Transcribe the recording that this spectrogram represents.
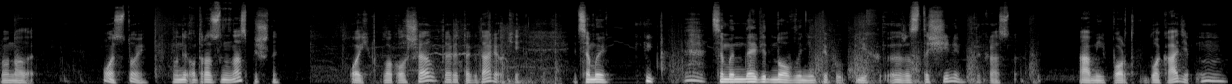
Вона. О, стой. Вони одразу на нас пішли. Ой, local shelter і так далі, окей. І це ми. Це ми не відновлені, типу, їх розтащили. Прекрасно. А, мій порт в блокаді. М.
